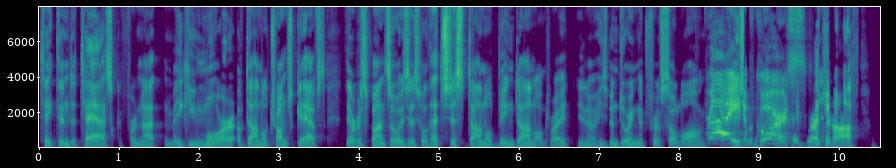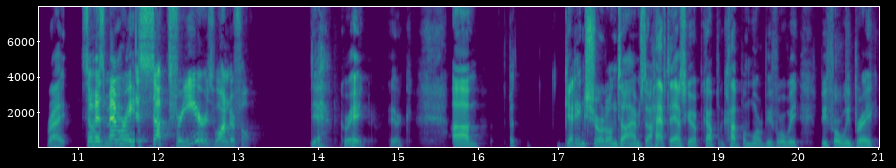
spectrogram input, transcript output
take them to task for not making more of Donald Trump's gaffes, their response always is, "Well, that's just Donald being Donald, right? You know, he's been doing it for so long." Right, of course. They brush it off. Right. So his memory yeah. has sucked for years. Wonderful. Yeah, great. Um, getting short on time, so I have to ask you a couple, couple more before we before we break.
